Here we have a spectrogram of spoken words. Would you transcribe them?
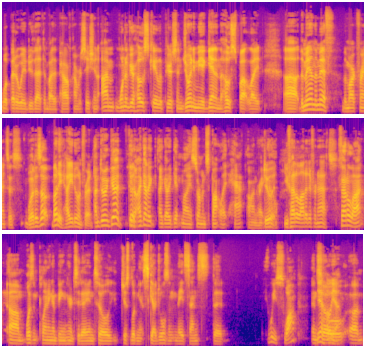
What better way to do that than by the power of conversation? I'm one of your hosts, Caleb Pearson. Joining me again in the host spotlight, uh, the man, the myth, the Mark Francis. What is up? Buddy, how you doing, friend? I'm doing good. Good. You know, I gotta I gotta get my sermon spotlight hat on right Do now. Do it. You've had a lot of different hats. I've had a lot. Um, wasn't planning on being here today until just looking at schedules and it made sense that we swap. And Yeah, so oh, yeah. Um,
